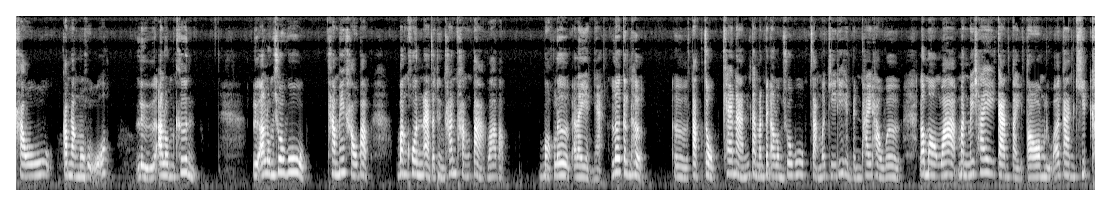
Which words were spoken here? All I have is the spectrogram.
เขากำลังโมโห หรืออารมณ์ขึ้น หรืออารมณ์ชั่ววูบทำให้เขาแบบบางคนอาจจะถึงขั้นพังปากว่าแบบบอกเลิกอะไรอย่างเงี้ย เลิกกันเถอะ เออ ตัดจบแค่นั้น แต่มันเป็นอารมณ์ชั่ววูบจากเมื่อกี้ที่เห็นเป็นไพ่ทาวเวอร์ เรามองว่ามันไม่ใช่การไต่ตองหรือว่าการคิดค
